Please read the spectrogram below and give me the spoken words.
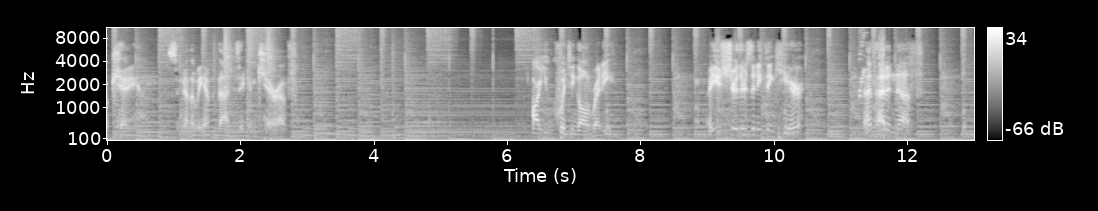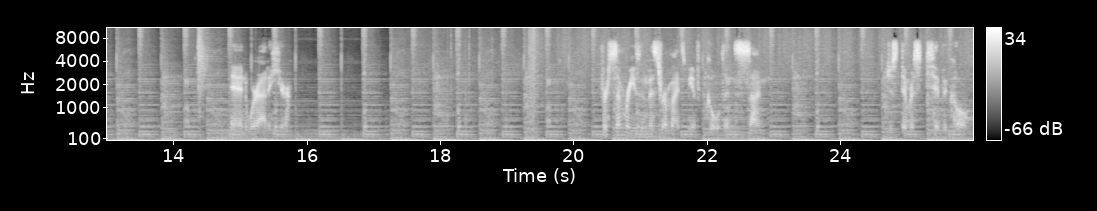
Okay, so now that we have that taken care of. Are you quitting already? Are you sure there's anything here? I've had enough. And we're out of here. For some reason, this reminds me of Golden Sun. Just there was typical.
